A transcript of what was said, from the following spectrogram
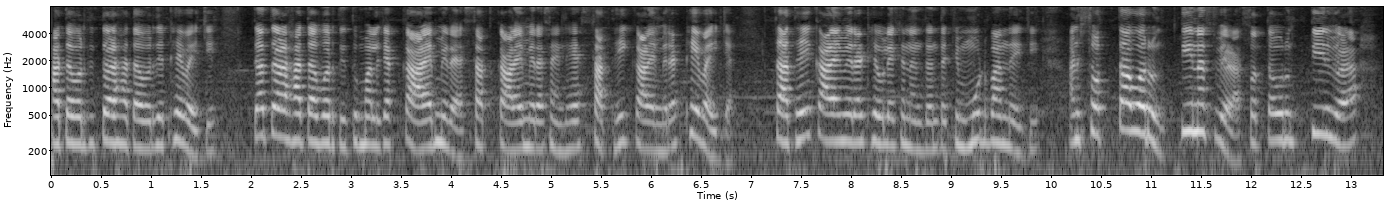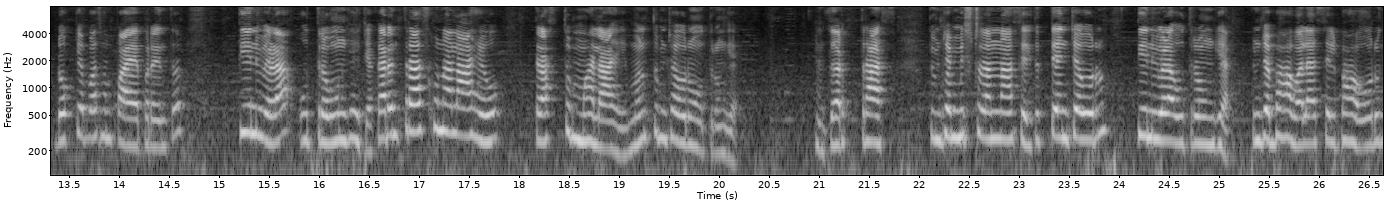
हातावरती तळ हातावरती ठेवायचे. त्या तळ हातावरती तुम्हाला ज्या काळ्या मिऱ्या सात काळ्या मिऱ्या सांगितल्या ह्या सातही काळ्या मिऱ्या ठेवायच्या. सातही काळ्या मिऱ्या ठेवल्याच्या नंतर त्याची मूठ बांधायची आणि स्वतःवरून तीनच वेळा स्वतःवरून तीन वेळा डोक्यापासून पायापर्यंत तीन वेळा उतरवून घ्यायच्या. कारण त्रास कुणाला आहे हो? त्रास तुम्हाला आहे. म्हणून तुमच्यावरून उतरून घ्या. जर त्रास तुमच्या मिस्टरांना असेल तर त्यांच्यावरून तीन वेळा उतरवून घ्या. तुमच्या भावाला असेल भावावरून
